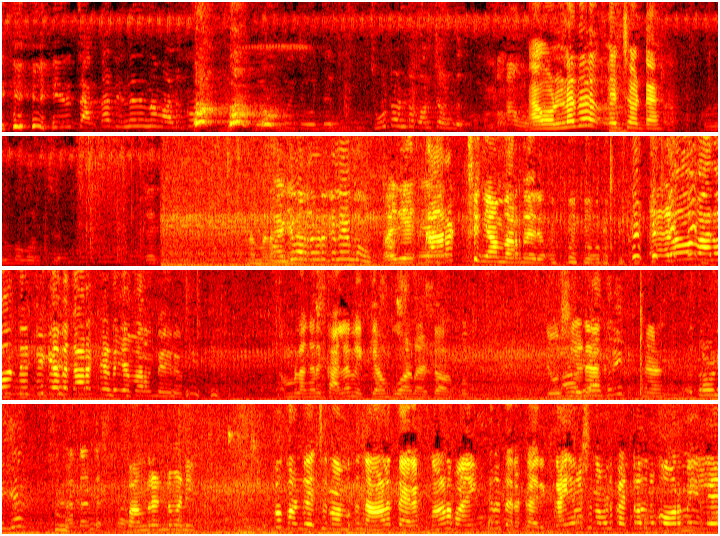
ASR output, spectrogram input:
ഇത് ചക്ക തിന്ന് തിന്ന് മടുക്കും. ചൂട്ട്. ചൂട്ടുണ്ട് കുറച്ചുണ്ട്. ആ ഉള്ളത് വെച്ചോട്ടെ. കുഴമ്പ് കുറച്ച്. വഴി കറക്റ്റ് ഞാൻ പറഞ്ഞുതരും. തെറ്റിക്കാതെ കറക്റ്റ് ആണ് ഞാൻ പറഞ്ഞുതരും. അങ്ങനെ കലം വെക്കാൻ പോവാണ് കേട്ടോ. അപ്പം ജോഷിയുടെ എത്ര മണിക്കാ? പന്ത്രണ്ട്. മണി. ഇപ്പൊ കൊണ്ടുവച്ച നമുക്ക് നാളെ തിരക്ക്. നാളെ ഭയങ്കര തിരക്കായിരിക്കും. കഴിഞ്ഞ വർഷം നമ്മൾ പെട്ടോ നിനക്ക് ഓർമ്മയില്ലേ?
